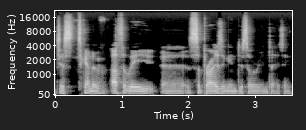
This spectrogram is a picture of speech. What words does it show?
just kind of utterly uh, surprising and disorientating.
